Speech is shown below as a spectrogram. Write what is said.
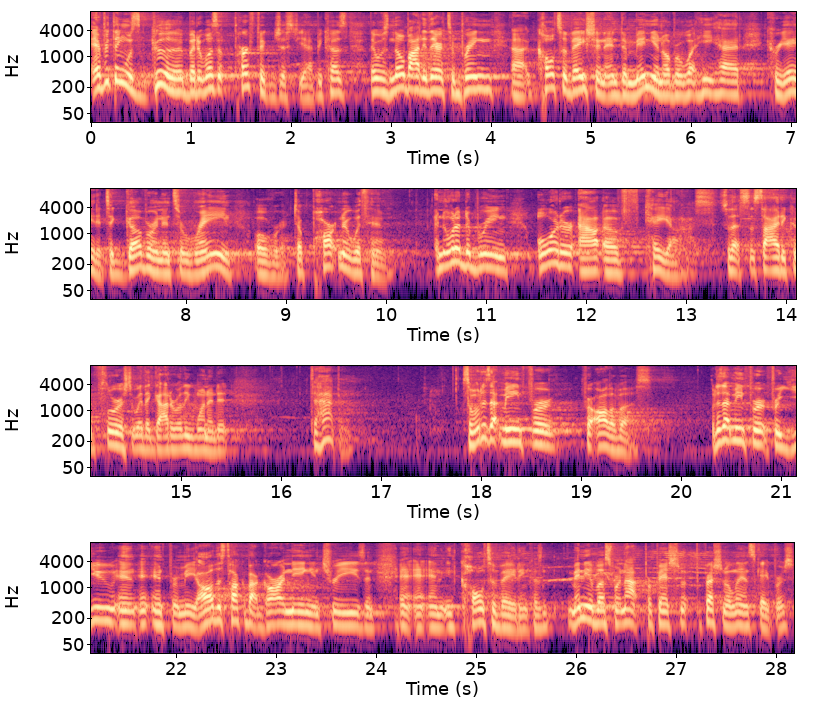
everything was good, but it wasn't perfect just yet because there was nobody there to bring uh, cultivation and dominion over what he had created, to govern and to reign over it, to partner with him in order to bring order out of chaos so that society could flourish the way that God really wanted it to happen. So, what does that mean for, for all of us? What does that mean for, for you and, and for me? All this talk about gardening and trees and, and, and cultivating, because many of us were not professional, professional landscapers.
